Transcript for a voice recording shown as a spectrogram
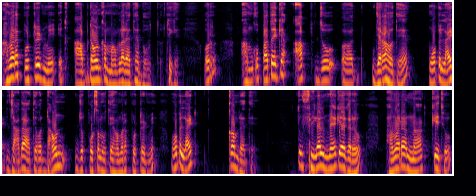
हमारा पोर्ट्रेट में एक अप डाउन का मामला रहता है बहुत, ठीक है? और हमको पता है कि आप जो जगह होते हैं, वहाँ पे लाइट ज़्यादा आते हैं और डाउन जो पोर्शन होते हैं हमारा पोर्ट्रेट में, वहाँ पे लाइट कम रहते हैं। तो फ़िलहाल मैं क्या कर रहा हूँ, हमारा नाक के जो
